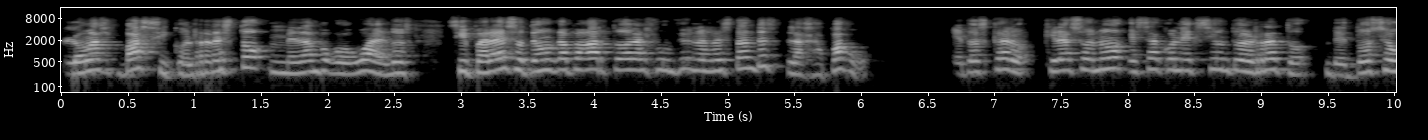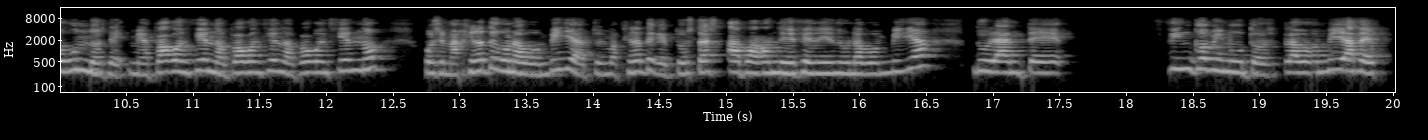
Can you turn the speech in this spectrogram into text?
lo más básico, el resto me da un poco igual. Entonces, si para eso tengo que apagar todas las funciones restantes, las apago. Entonces, claro, quieras o no, esa conexión todo el rato de dos segundos de me apago, enciendo, apago, enciendo, apago, enciendo, pues imagínate una bombilla. Tú imagínate que tú estás apagando y encendiendo una bombilla durante cinco minutos. La bombilla hace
